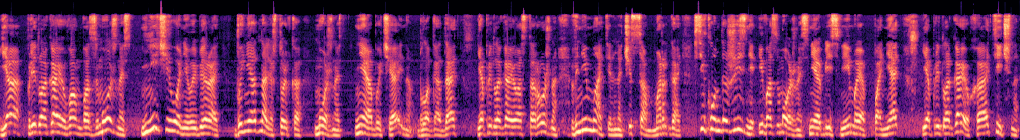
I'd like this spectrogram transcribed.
Я предлагаю вам возможность ничего не выбирать. Вы не одна лишь только можность необычайно, благодать. Я предлагаю осторожно, внимательно часам моргать. Секунда жизни и возможность необъяснимая понять. Я предлагаю хаотично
